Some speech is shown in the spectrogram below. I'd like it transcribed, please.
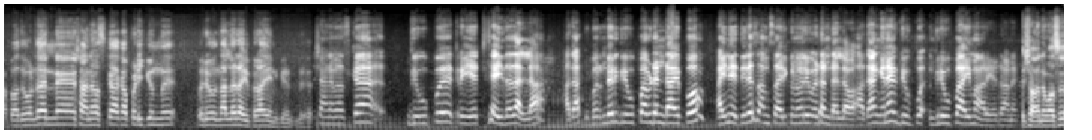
അപ്പൊ അതുകൊണ്ട് തന്നെ ഷാനവാസ്ക കപ്പടിക്കുന്ന ഒരു നല്ലൊരു അഭിപ്രായം എനിക്കുണ്ട്. ഷാനവാസ്ക ഗ്രൂപ്പ് ക്രിയേറ്റ് ചെയ്തതല്ല. അത് അക്ബറിന്റെ ഒരു ഗ്രൂപ്പ് അവിടെ ഉണ്ടായപ്പോൾ അതിനെതിരെ സംസാരിക്കണവർ ഇവിടെ ഉണ്ടല്ലോ. അതങ്ങനെ ഗ്രൂപ്പ് ഗ്രൂപ്പായി മാറിയതാണ്. ഷാനവാസ്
